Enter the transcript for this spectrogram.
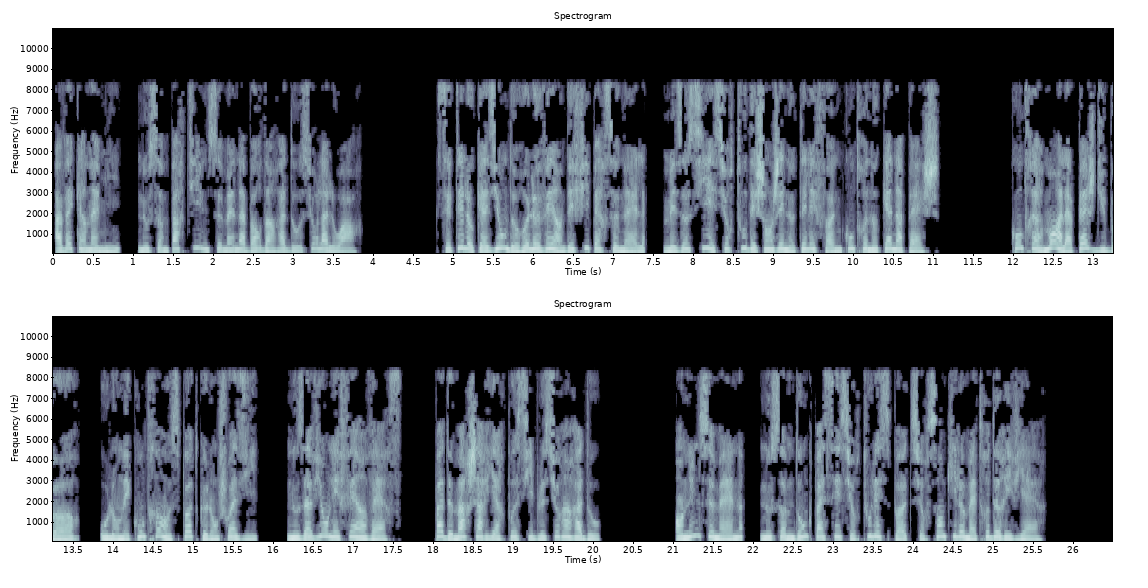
Avec un ami, nous sommes partis une semaine à bord d'un radeau sur la Loire. C'était l'occasion de relever un défi personnel, mais aussi et surtout d'échanger nos téléphones contre nos cannes à pêche. Contrairement à la pêche du bord, où l'on est contraint au spot que l'on choisit, nous avions l'effet inverse, pas de marche arrière possible sur un radeau. En une semaine, nous sommes donc passés sur tous les spots sur 100 km de rivière.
